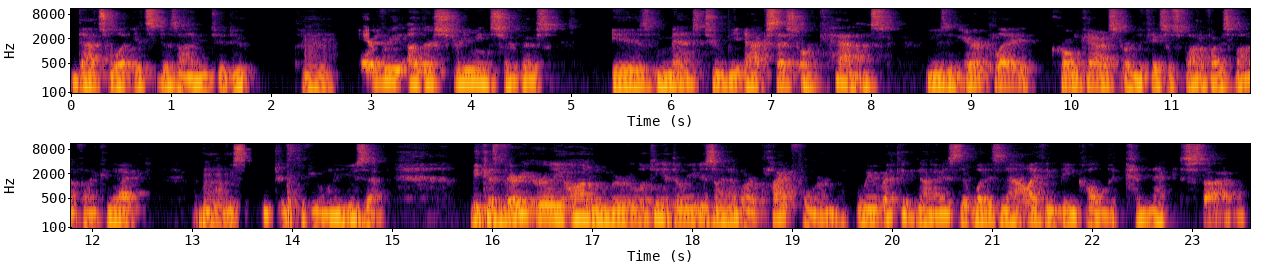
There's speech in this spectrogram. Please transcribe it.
That's what it's designed to do. Mm-hmm. Every other streaming service is meant to be accessed or cast using AirPlay, Chromecast, or in the case of Spotify, Spotify Connect. Mm-hmm. Obviously, if you want to use that. Because very early on, when we were looking at the redesign of our platform, we recognized that what is now, I think, being called the Connect style,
